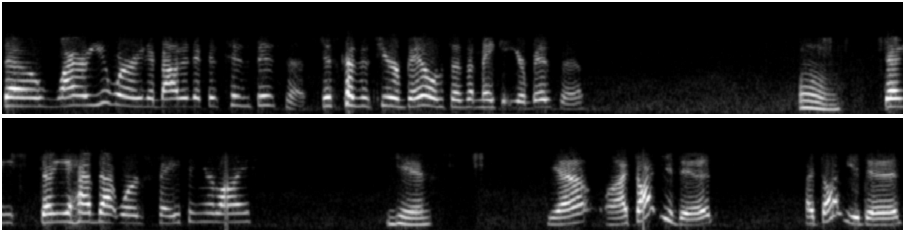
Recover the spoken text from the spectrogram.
So why are you worried about it if it's his business? Just because it's your bills doesn't make it your business. Mm. Don't you, don't you have that word faith in your life? Yes. Yeah, well, I thought you did. I thought you did.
